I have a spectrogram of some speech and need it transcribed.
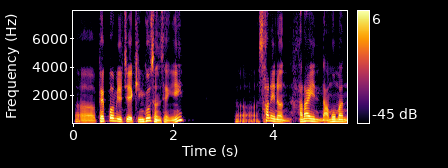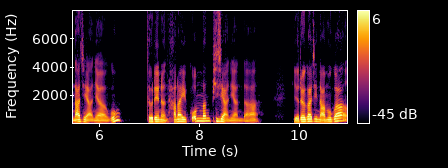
어, 백범일제 김구 선생이 어, 산에는 하나의 나무만 나지 아니하고 들에는 하나의 꽃만 피지 아니한다. 여러 가지 나무가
